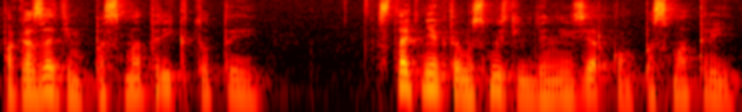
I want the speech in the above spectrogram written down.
показать им, посмотри, кто ты. Стать в некотором смысле для них зеркалом, посмотри.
